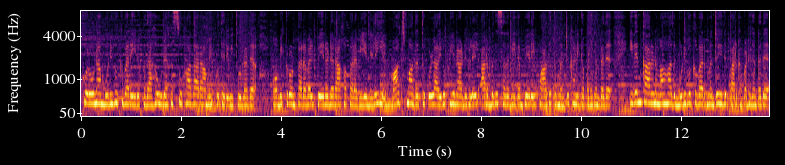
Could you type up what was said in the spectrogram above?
கொரோனா முடிவுக்கு வர இருப்பதாக உலக சுகாதார அமைப்பு தெரிவித்துள்ளது. ஒமிக்ரோன் பரவல் பேரிடராக பரவிய நிலையில் மார்ச் மாதத்துக்குள் ஐரோப்பிய நாடுகளில் அறுபது சதவீதம் பேரை பாதிக்கும் என்று கணிக்கப்படுகின்றது. இதன் காரணமாக அது முடிவுக்கு வரும் என்று எதிர்பார்க்கப்படுகின்றது.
